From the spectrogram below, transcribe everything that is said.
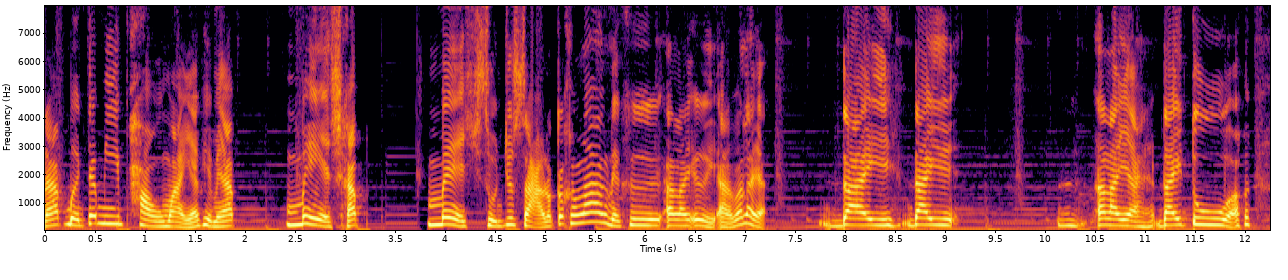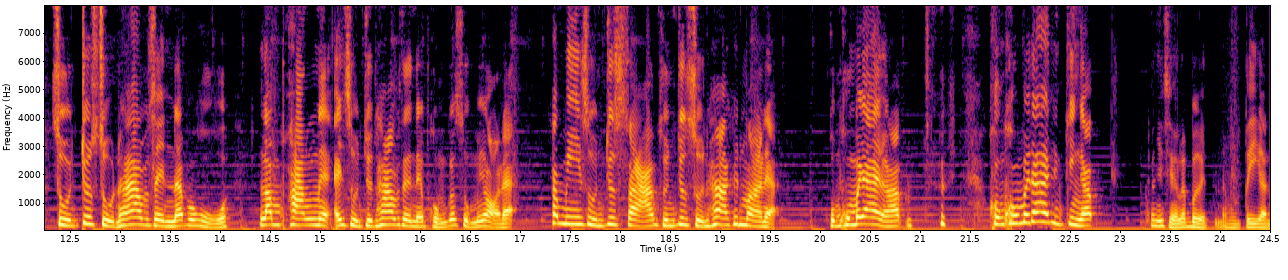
นะครับเหมือนจะมีเผ่าใหม่นะเห็นไหมครับเมชครับ เมช0.3 แล้วก็ข้างล่างเนี่ยคืออะไรเอ่ย อ่านว่าอะไรอะได ได อะไรอะ ไดตูอะศูนย์จุดศูนย์ห้าเปอร์เซ็นต์นะ โอ้โห ลำพังเนี่ยไอ้ศูนย์จุดห้าเปอร์เซ็นต์เนี่ยผมก็สุ่มไม่ออกแล้ว ถ้ามีศูนย์จุดสามศูนย์จุดศูนย์ห้าขึ้นมาเนี่ย ผมคงไม่ได้หรอกครับ ผมคงไม่ได้จริงๆครับมันมีเสียงระเบิดนะผมตีกัน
